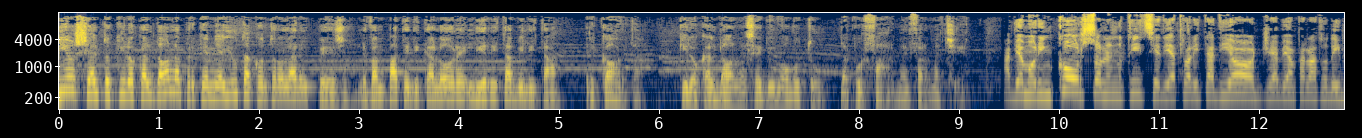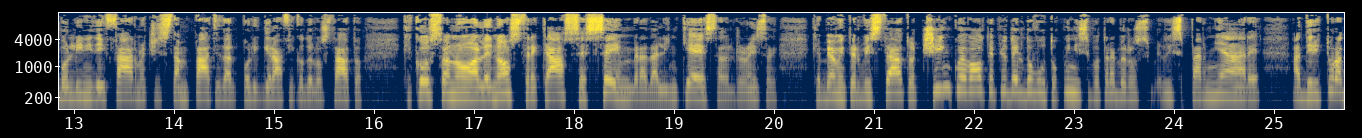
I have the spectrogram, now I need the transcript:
Io ho scelto Chilo Caldonna perché mi aiuta a controllare il peso, le vampate di calore, l'irritabilità. Ricorda, Chilo Caldonna sei di nuovo tu, da Pulfarma in farmacia. Abbiamo rincorso le notizie di attualità di oggi, abbiamo parlato dei bollini dei farmaci stampati dal poligrafico dello Stato che costano alle nostre casse, sembra dall'inchiesta del giornalista che abbiamo intervistato, cinque volte più del dovuto, quindi si potrebbero risparmiare addirittura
